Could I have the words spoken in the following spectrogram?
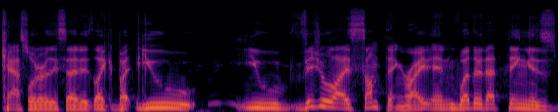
castle whatever they said is like but you you visualize something right? And whether that thing is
